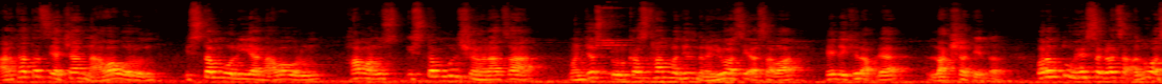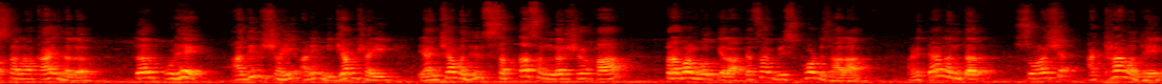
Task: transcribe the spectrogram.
अर्थातच याच्या नावावरून इस्तंबोली या नावावरून हा माणूस इस्तंबूल शहराचा म्हणजेच तुर्कस्थानमधील रहिवासी असावा हे देखील आपल्या लक्षात येतं. परंतु हे सगळं चालू असताना काय झालं? तर पुढे आदिलशाही आणि निजामशाही यांच्यामधील सत्ता संघर्ष हा प्रबळ होत गेला. त्याचा विस्फोट झाला. आणि त्यानंतर सोळाशे अठरामध्ये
